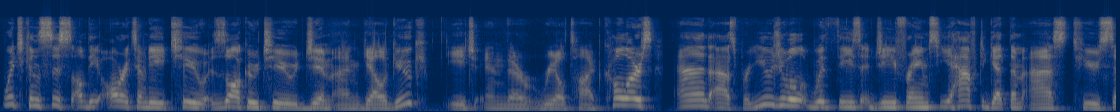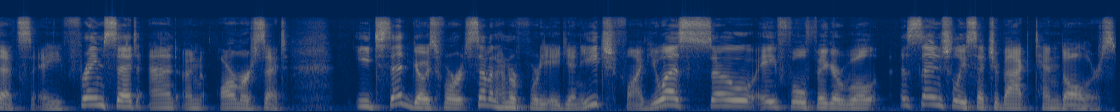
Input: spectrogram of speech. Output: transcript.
which consists of the RX-78-2, Zaku 2, GM, and Gelgoog each in their real type colors. And as per usual with these G-frames, you have to get them as two sets, a frame set and an armor set. Each set goes for 748 yen each, 5 US, so a full figure will essentially set you back $10.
